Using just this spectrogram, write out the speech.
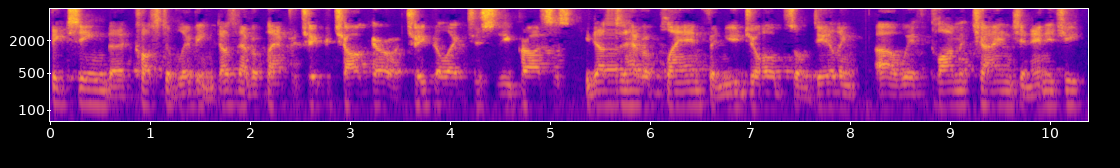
fixing the cost of living, doesn't have a plan for cheaper childcare or cheaper electricity prices. He doesn't have a plan for new jobs or dealing uh, with climate change and energy.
